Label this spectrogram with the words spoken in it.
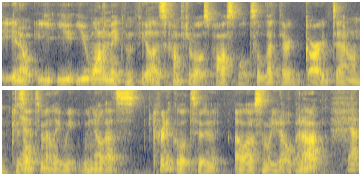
you know you, you, want to make them feel as comfortable as possible to let their guard down because Yeah. ultimately we, we know that's critical to allow somebody to open up Yeah.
